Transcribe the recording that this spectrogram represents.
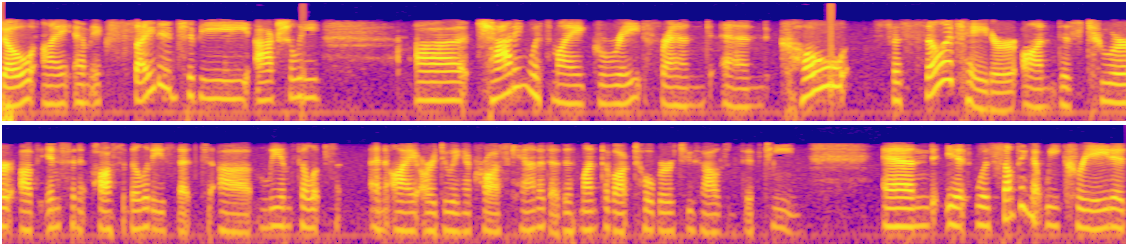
show. I am excited to be actually uh, chatting with my great friend and co facilitator on this tour of infinite possibilities that uh, Liam Phillips and I are doing across Canada the month of October 2015. And it was something that we created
